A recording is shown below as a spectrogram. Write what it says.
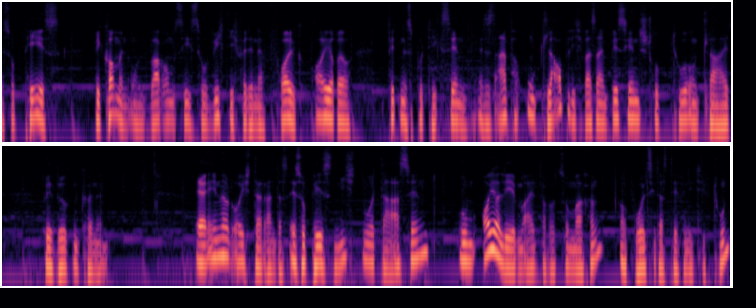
SOPs bekommen und warum sie so wichtig für den Erfolg eurer Fitnessboutique sind. Es ist einfach unglaublich, was ein bisschen Struktur und Klarheit bewirken können. Erinnert euch daran, dass SOPs nicht nur da sind, um euer Leben einfacher zu machen, obwohl sie das definitiv tun,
